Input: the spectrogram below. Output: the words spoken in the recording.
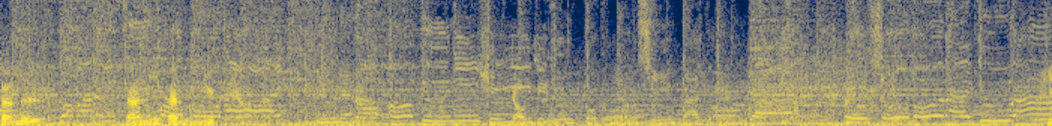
生日了，那你很女朋友很告知我说，所以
